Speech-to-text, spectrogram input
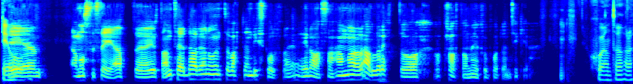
Det har, jag måste säga att eh, utan Ted hade jag nog inte varit en discgolfare idag. Så han har all rätt att, att prata om mig på podden tycker jag. skönt att höra.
